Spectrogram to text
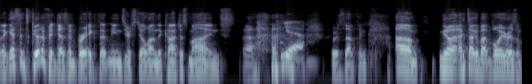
But I guess it's good if it doesn't break. That means you're still on the conscious mind. Uh, yeah or something. Um, you know, I talk about voyeurism.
